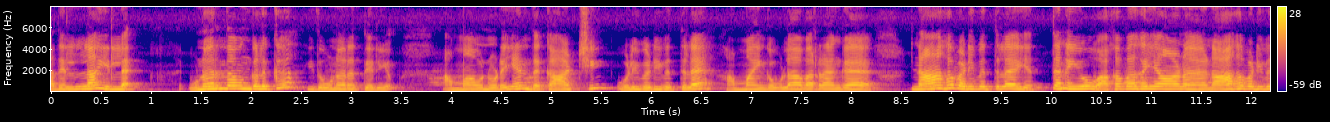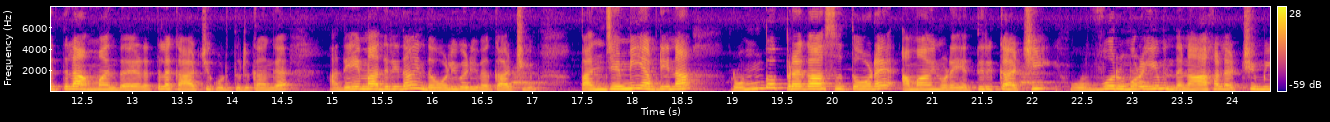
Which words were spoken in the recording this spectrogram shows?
அதெல்லாம் இல்லை. உணர்ந்தவங்களுக்கு இது உணர தெரியும். அம்மாவனுடைய இந்த காட்சி ஒளி வடிவத்தில் அம்மா இங்கே உலா வர்றாங்க. நாக வடிவத்தில் எத்தனையோ வகை வகையான நாக வடிவத்தில் அம்மா இந்த இடத்துல காட்சி கொடுத்துருக்காங்க. அதே மாதிரி தான் இந்த ஒளி வடிவ காட்சியும். பஞ்சமி அப்படின்னா ரொம்ப பிரகாசத்தோட அம்மாவினுடைய திருக்காட்சி. ஒவ்வொரு முறையும் இந்த நாகலட்சுமி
